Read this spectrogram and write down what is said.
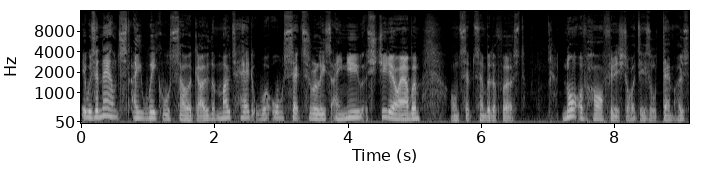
It was announced a week or so ago that Motörhead were all set to release a new studio album on September the 1st. Not of half finished ideas or demos,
